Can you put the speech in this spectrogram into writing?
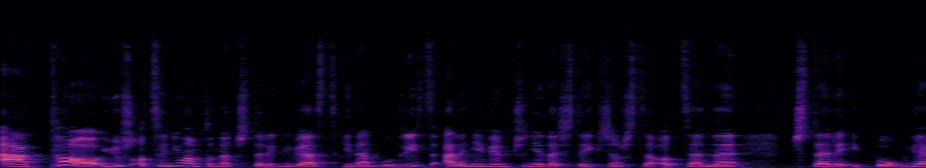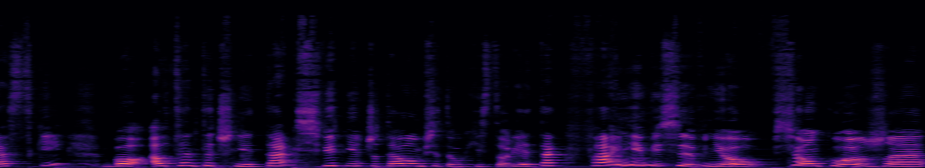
A to, już oceniłam to na cztery gwiazdki na Goodreads, ale nie wiem, czy nie dać tej książce oceny 4,5 gwiazdki, bo autentycznie tak świetnie czytało mi się tę historię, tak fajnie mi się w nią wsiąkło, że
